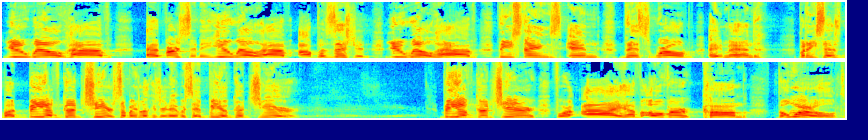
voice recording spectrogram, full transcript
You will have adversity. You will have opposition. You will have these things in this world. Amen. But he says, but be of good cheer. Somebody look at your neighbor and say, be of good cheer. Be of good cheer, for I have overcome the world.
